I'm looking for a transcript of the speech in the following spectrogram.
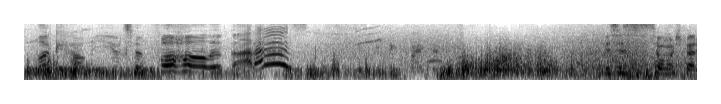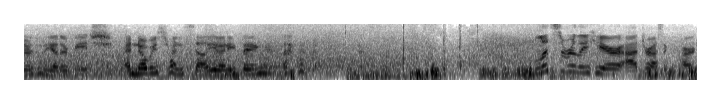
Look how beautiful that is. This is so much better than the other beach, and nobody's trying to sell you anything. literally here at Jurassic Park.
